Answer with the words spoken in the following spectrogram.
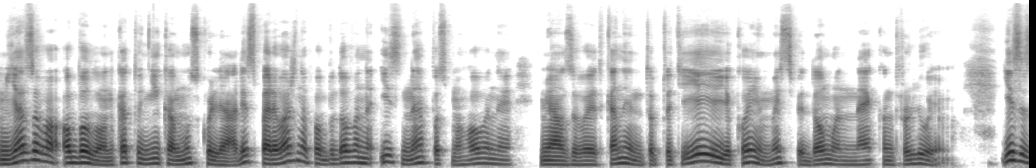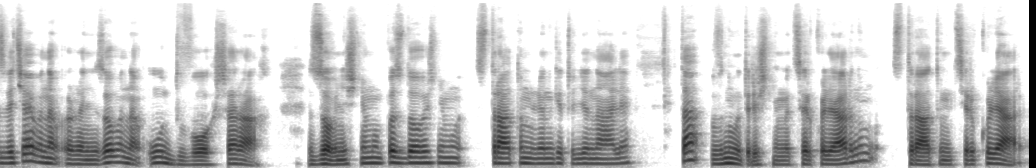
М'язова оболонка тоніка мускуляріс переважно побудована із непосмагованої м'язової тканини, тобто тією, якої ми свідомо не контролюємо. І зазвичай вона організована у двох шарах: зовнішньому поздовжньому стратом лонгітудіналі та внутрішньому циркулярному стратум циркуляре.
